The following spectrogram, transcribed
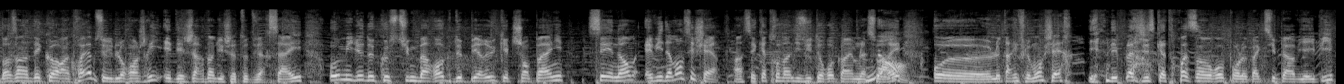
dans un décor incroyable, celui de l'orangerie et des jardins du château de Versailles, au milieu de costumes baroques, de perruques et de champagne, c'est énorme. Évidemment, c'est cher. Hein, c'est 98 euros quand même la soirée. Euh, le tarif le moins cher. Il y a des places jusqu'à 300 euros pour le pack super VIP.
